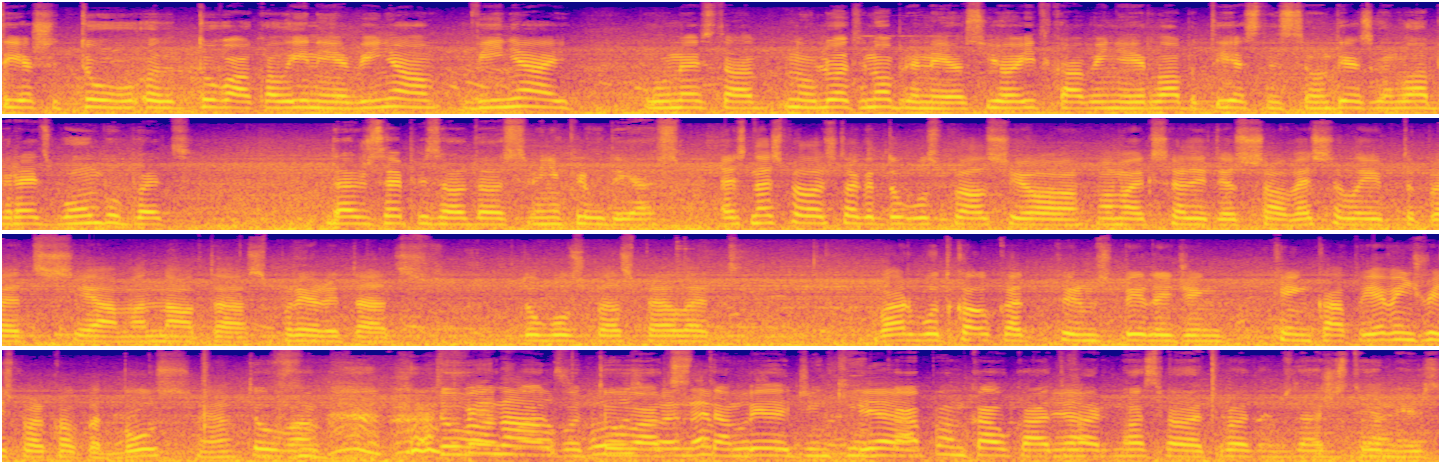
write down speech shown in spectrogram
tieši tuv, tuvākā līnija viņā, viņai. Un es tā nu, ļoti nobrīnījos, jo it kā viņa ir laba tiesnese un diezgan labi redz bumbu. Dažos epizodos viņa kļūdījās. Es nespēlēšu tagad dubultspēles, jo man vajag skatīties uz savu veselību. Tāpēc jā, man nav tās prioritātes dubultspēles spēlēt Varbūt kaut kad pirms Billie Jean King Cup, ja viņš vispār kaut kad būs. Ja. Tuvāk, tuvāk varbūt tuvāk tam Billie Jean King jā. Cupam kaut kādu jā. var nospēlēt, protams, dažas turnīrus.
